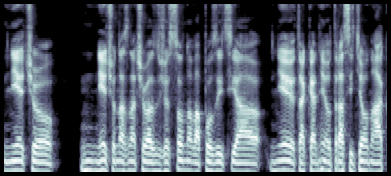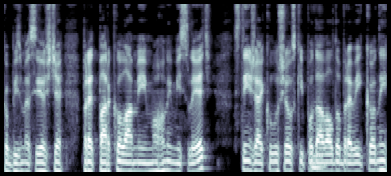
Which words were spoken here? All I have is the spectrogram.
niečo, niečo naznačovať, že Sonová pozícia nie je taká neotrasiteľná, ako by sme si ešte pred pár kolami mohli myslieť s tým, že aj Kuluševský podával mm. dobré výkony.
